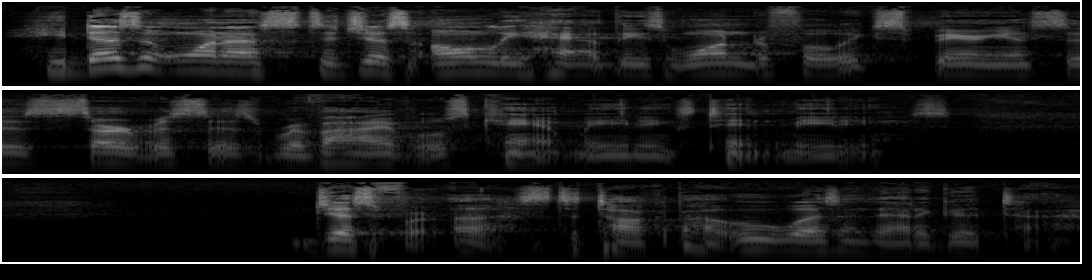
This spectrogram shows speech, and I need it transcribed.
He doesn't want us to just only have these wonderful experiences, services, revivals, camp meetings, tent meetings, just for us to talk about, ooh, wasn't that a good time?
